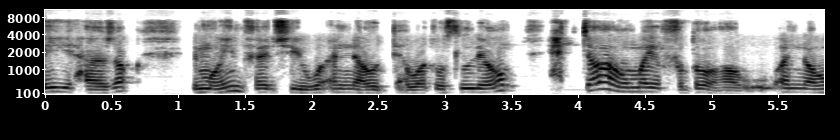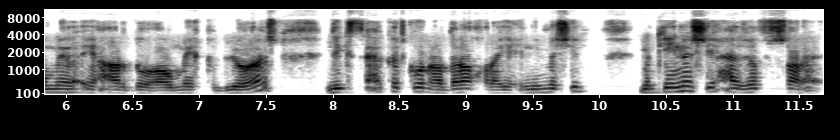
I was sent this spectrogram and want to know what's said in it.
أي حاجة. المهم في هذا الشيء هو أنه الدعوة توصل لهم حتى هما يرفضوها وانهم يعارضوها وما يقبلوهاش. ديك الساعة كتكون هضرة أخرى. يعني ماشي ما كايناش شي حاجة في الشرع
